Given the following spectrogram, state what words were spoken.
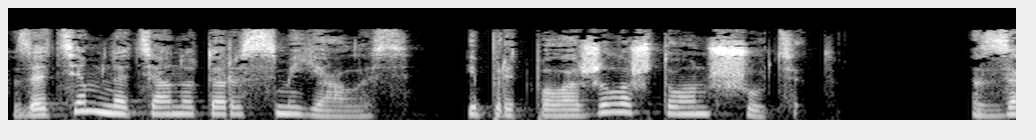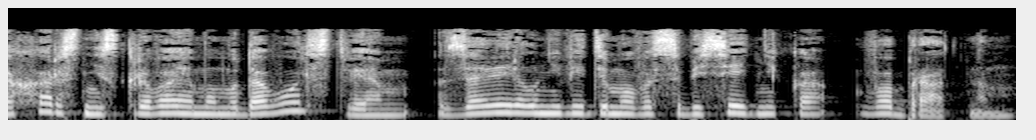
Затем натянуто рассмеялась и предположила, что он шутит. Захар с нескрываемым удовольствием заверил невидимого собеседника в обратном.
